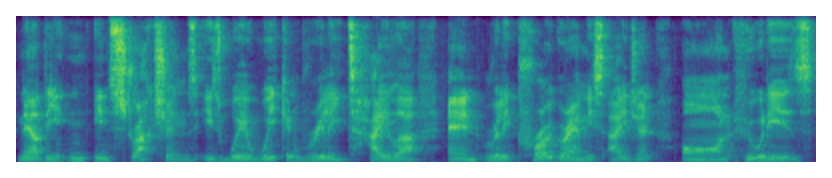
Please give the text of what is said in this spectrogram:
Now, the in instructions is where we can really tailor and really program this agent on who it is,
